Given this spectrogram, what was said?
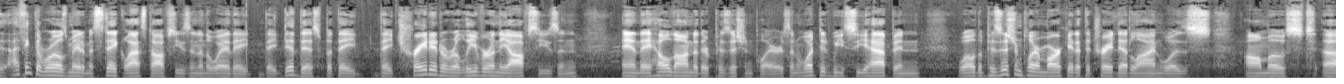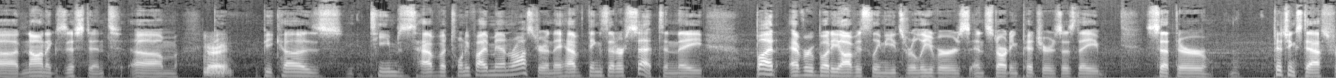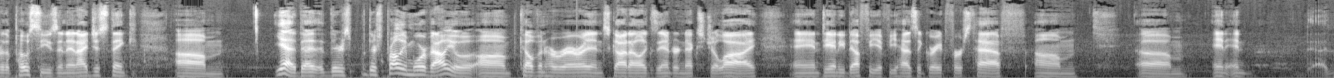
I think the Royals made a mistake last offseason in the way they, they did this, but they, they traded a reliever in the offseason and they held on to their position players. And what did we see happen? Well, the position player market at the trade deadline was almost uh, non existent. Um, right. Because teams have a 25 man roster and they have things that are set and they but everybody obviously needs relievers and starting pitchers as they set their pitching staffs for the postseason. And I just think um, yeah, the, there's there's probably more value. Um, Kelvin Herrera and Scott Alexander next July, and Danny Duffy if he has a great first half. Um, um, and and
